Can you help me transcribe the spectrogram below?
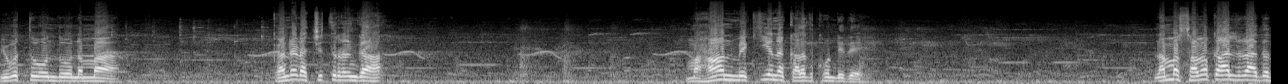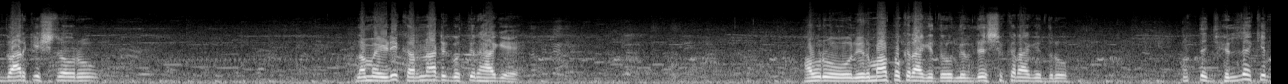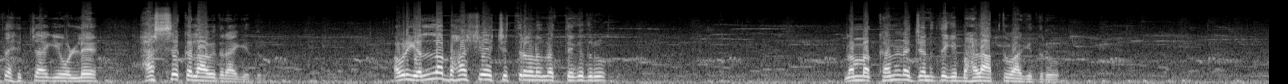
ಇವತ್ತು ಒಂದು ನಮ್ಮ ಕನ್ನಡ ಚಿತ್ರರಂಗ ಮಹಾನ್ ಮೆಕ್ಕಿಯನ್ನು ಕಳೆದುಕೊಂಡಿದೆ. ನಮ್ಮ ಸಮಕಾಲೀನರಾದ ದ್ವಾರಕೀಶ್ರವರು ನಮ್ಮ ಇಡೀ ಕರ್ನಾಟಕ ಗೊತ್ತಿರೋ ಹಾಗೆ ಅವರು ನಿರ್ಮಾಪಕರಾಗಿದ್ದರು, ನಿರ್ದೇಶಕರಾಗಿದ್ದರು, ಮತ್ತು ಜಿಲ್ಲೆಕ್ಕಿಂತ ಹೆಚ್ಚಾಗಿ ಒಳ್ಳೆ ಹಾಸ್ಯ ಕಲಾವಿದರಾಗಿದ್ದರು. ಅವರು ಎಲ್ಲ ಭಾಷೆಯ ಚಿತ್ರಗಳನ್ನು ತೆಗೆದರು. ನಮ್ಮ ಕನ್ನಡ ಜನತೆಗೆ ಬಹಳ ಆಪ್ತವಾಗಿದ್ದರು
